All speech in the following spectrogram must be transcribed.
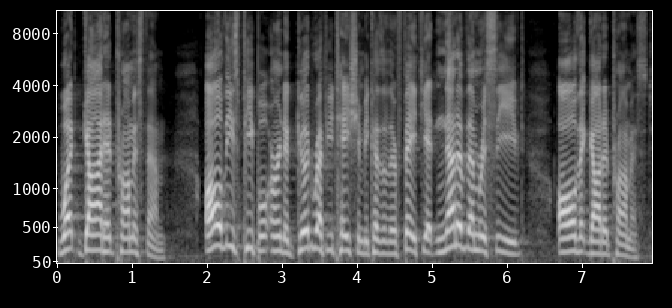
what God had promised them. All these people earned a good reputation because of their faith, yet none of them received all that God had promised.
